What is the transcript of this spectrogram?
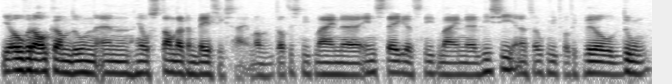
je overal kan doen en heel standaard en basic zijn. Want dat is niet mijn uh, insteek, dat is niet mijn uh, visie en dat is ook niet wat ik wil doen.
